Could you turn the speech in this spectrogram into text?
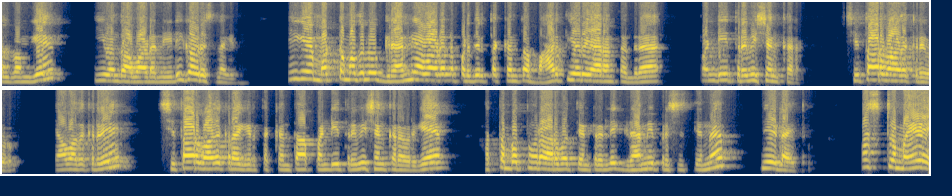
ಆಲ್ಬಮ್ಗೆ ಈ ಒಂದು ಅವಾರ್ಡ್ ನೀಡಿ ಗೌರವಿಸಲಾಗಿದೆ. ಹೀಗೆ ಮೊಟ್ಟ ಮೊದಲು ಗ್ರಾಮಿ ಅವಾರ್ಡ್ ಅನ್ನು ಪಡೆದಿರ್ತಕ್ಕಂಥ ಭಾರತೀಯರು ಯಾರಂತಂದ್ರೆ ಪಂಡಿತ್ ರವಿಶಂಕರ್, ಸಿತಾರ್ ವಾದಕರು ಇವರು ಯಾವ ವಾದಕರೇ? ಸಿತಾರ್ ವಾದಕರಾಗಿರ್ತಕ್ಕಂಥ ಪಂಡಿತ್ ರವಿಶಂಕರ್ ಅವರಿಗೆ ಹತ್ತೊಂಬತ್ ನೂರ ಅರವತ್ತೆಂಟರಲ್ಲಿ ಗ್ರಾಮಿ ಪ್ರಶಸ್ತಿಯನ್ನ ನೀಡಲಾಯಿತು. ಫಸ್ಟ್ ಮಹಿಳೆ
